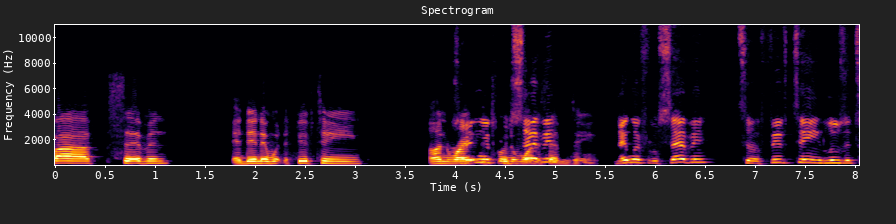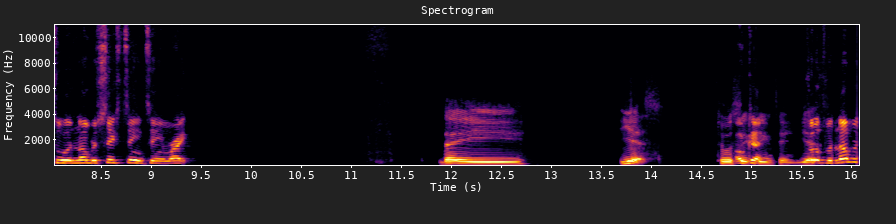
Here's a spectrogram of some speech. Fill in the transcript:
five, seven, and then they went to 15. unranked went from between the one and seven- seventeen. They went from seven to fifteen, losing to a number sixteen team, right? They yes. To a Okay. 16 team. Yes. So if a number,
